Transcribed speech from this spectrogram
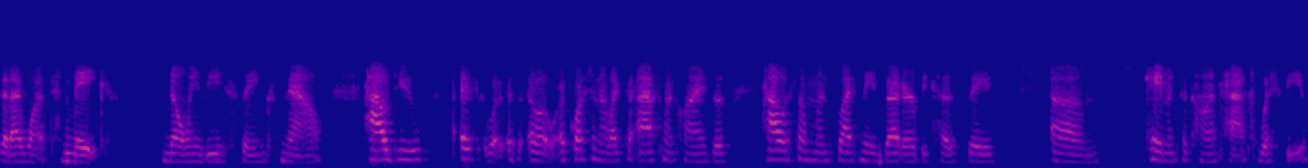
that I want to make knowing these things now? How do, you, a question I like to ask my clients is, how is someone's life made better because they um, came into contact with you?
